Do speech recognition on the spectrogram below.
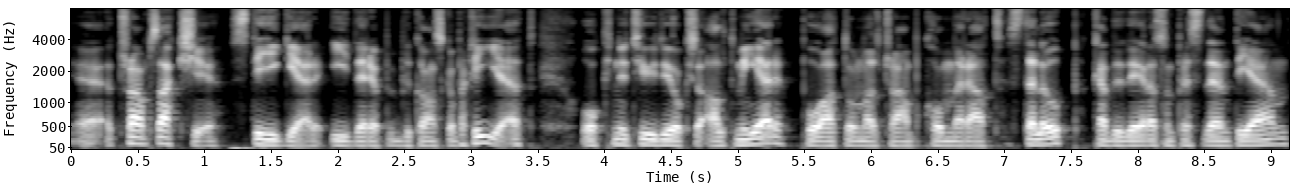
eh, Trumps aktie stiger i det republikanska partiet. Och nu tyder ju också allt mer på att Donald Trump kommer att ställa upp, kandidera som president igen.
